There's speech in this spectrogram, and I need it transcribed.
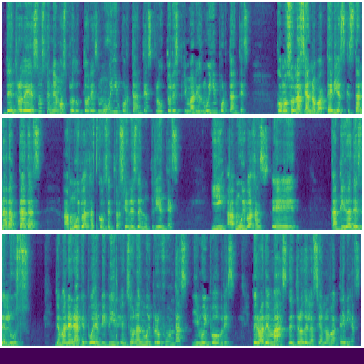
dentro de esos tenemos productores muy importantes, productores primarios muy importantes, como son las cianobacterias, que están adaptadas a muy bajas concentraciones de nutrientes y a muy bajas cantidades de luz, de manera que pueden vivir en zonas muy profundas y muy pobres. Pero además, dentro de las cianobacterias,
